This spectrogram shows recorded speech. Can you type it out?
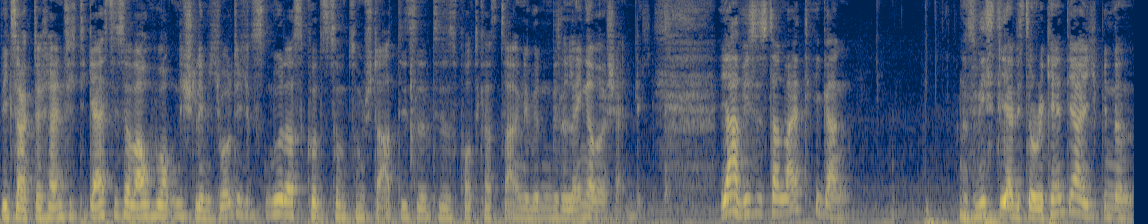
wie gesagt, da scheint sich die Geist, ist aber auch überhaupt nicht schlimm. Ich wollte euch jetzt nur das kurz zum, zum Start diese, dieses Podcasts sagen, die wird ein bisschen länger wahrscheinlich. Ja, wie ist es dann weitergegangen? Das wisst ihr ja, die Story kennt ja. Ich bin dann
